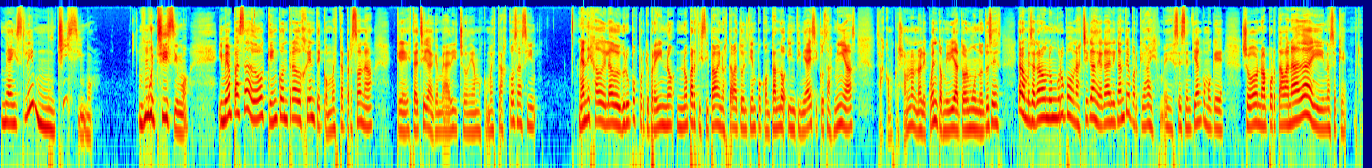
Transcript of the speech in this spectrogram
me aislé muchísimo, muchísimo. Y me ha pasado que he encontrado gente como esta persona, que esta chica que me ha dicho, digamos, como estas cosas y me han dejado de lado de grupos porque por ahí no, no participaba y no estaba todo el tiempo contando intimidades y cosas mías. O sea, como que yo no, no le cuento mi vida a todo el mundo. Entonces, claro, me sacaron de un grupo unas chicas de acá de Alicante porque, ay, eh, se sentían como que yo no aportaba nada y no sé qué. Pero,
